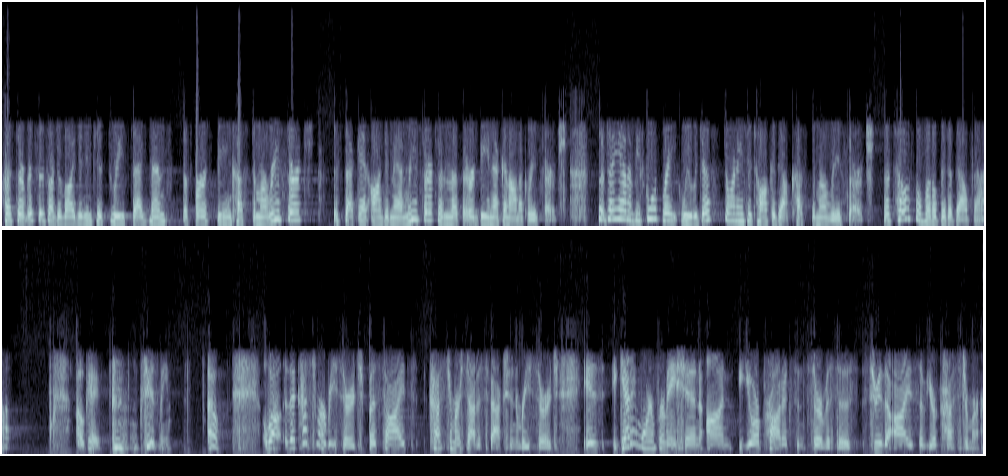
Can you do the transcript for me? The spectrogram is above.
her services are divided into three segments. The first being customer research, the second on demand research, and the third being economic research. So, Diana, before break, we were just starting to talk about customer research. So, tell us a little bit about that. Okay, excuse me. Oh, well, the customer research, besides customer satisfaction research, is getting more information on your products and services through the eyes of your customer.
